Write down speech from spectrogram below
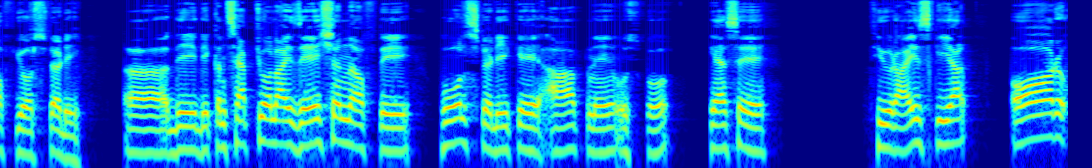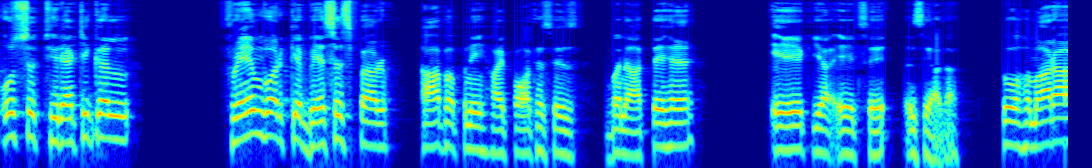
of your study the the conceptualisation of the whole study کے آپ نے اس کو کیسے تھیورائز کیا۔ اور اس تھیوریٹیکل فریم ورک کے بیسس پر آپ اپنی ہائپوتھس بناتے ہیں۔ ایک یا ایک سے زیادہ۔ تو ہمارا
